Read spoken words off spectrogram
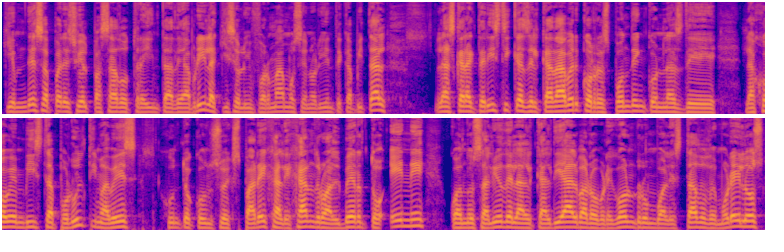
quien desapareció el pasado 30 de abril. Aquí se lo informamos en Oriente Capital. Las características del cadáver corresponden con las de la joven vista por última vez junto con su expareja Alejandro Alberto N. cuando salió de la alcaldía Álvaro Obregón rumbo al estado de Morelos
